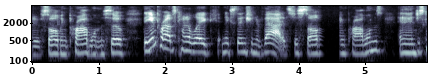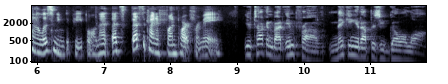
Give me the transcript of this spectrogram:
of solving problems. So the improv is kind of like an extension of that. It's just solving problems and just kind of listening to people, and that, that's that's the kind of fun part for me. You're talking about improv, making it up as you go along.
